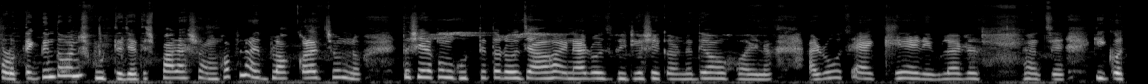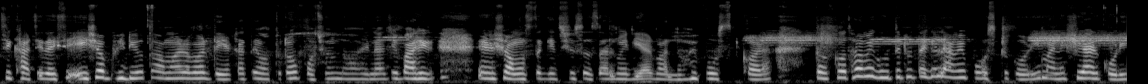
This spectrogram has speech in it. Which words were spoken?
প্রত্যেক দিন তো মানুষ ঘুরতে যেতে পারা সম্ভব না ব্লগ করার জন্য? তো সেরকম ঘুরতে তো রোজ যাওয়া হয় না রোজ ভিডিও সেই কারণে দেওয়াও হয় না। আর রোজ একঘেয়ে রেগুলার হচ্ছে কী করছি, খাচ্ছি, দেখছি, এইসব ভিডিও তো আমার আবার দেখাতে অতটাও পছন্দ হয় না যে বাড়ির সমস্ত কিছু সোশ্যাল মিডিয়ার মাধ্যমে পোস্ট করা। তো কোথাও আমি ঘুরতে টুরতে গেলে আমি পোস্ট করি মানে শেয়ার করি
